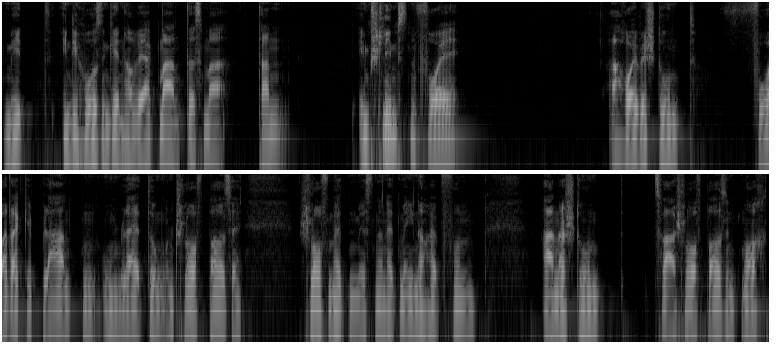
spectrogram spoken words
mit in die Hosen gehen habe ich auch gemeint, dass man dann im schlimmsten Fall eine halbe Stunde vor der geplanten Umleitung und Schlafpause schlafen hätten müssen. Dann hätten wir innerhalb von einer Stunde zwei Schlafpausen gemacht.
